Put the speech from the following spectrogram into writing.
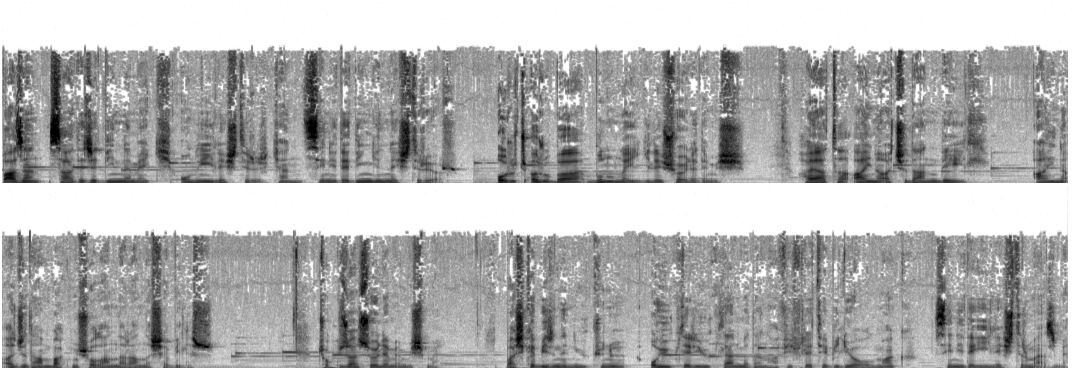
Bazen sadece dinlemek onu iyileştirirken seni de dinginleştiriyor. Oruç Aruba bununla ilgili şöyle demiş. Hayata aynı açıdan değil, aynı acıdan bakmış olanlar anlaşabilir. Çok güzel söylememiş mi? Başka birinin yükünü o yükleri yüklenmeden hafifletebiliyor olmak seni de iyileştirmez mi?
